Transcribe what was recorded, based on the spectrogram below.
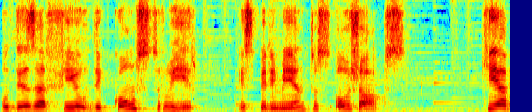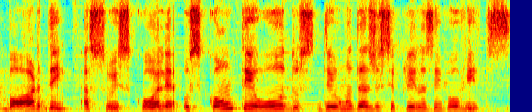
o desafio de construir experimentos ou jogos que abordem a sua escolha os conteúdos de uma das disciplinas envolvidas.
